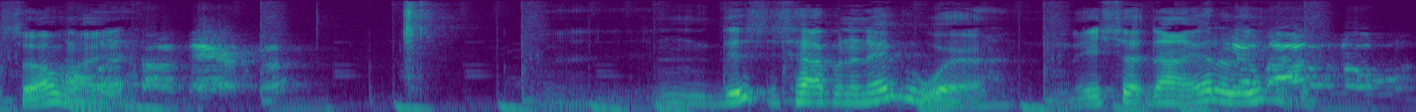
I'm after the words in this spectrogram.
So I'm Oh, like, that's not America. "Mm, this is happening everywhere. They shut down Italy. Yeah, but I.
